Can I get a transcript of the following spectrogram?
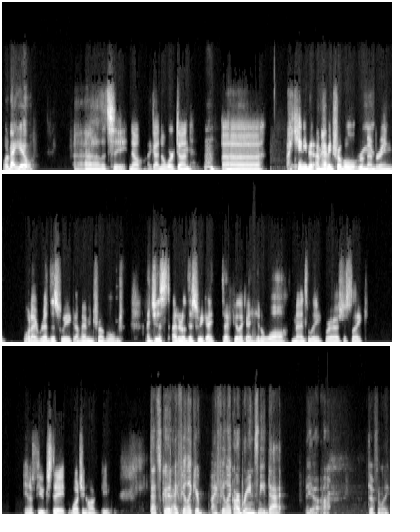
What about you? Uh, let's see. No, I got no work done. Hmm. Uh, I can't even. I'm having trouble remembering what I read this week. I'm having trouble. I just, I don't know. This week, I I feel like I hit a wall mentally where I was just like in a fugue state watching hockey. That's good. I feel like you're, I feel like our brains need that. Yeah, definitely.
